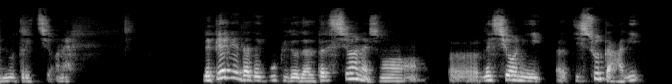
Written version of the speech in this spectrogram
nutrizione. Le piaghe da decupido da pressione sono eh, lesioni eh, tissutali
